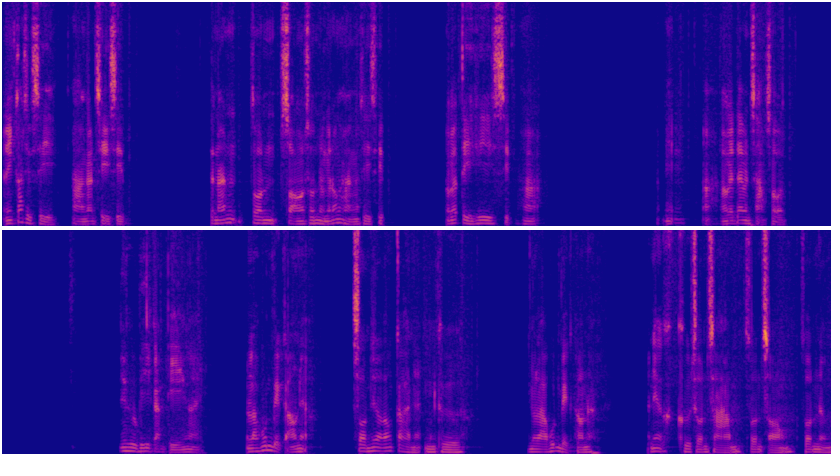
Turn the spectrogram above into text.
อันนี้เก้าสิบสี่ห่างกันสี่สิบฉะนั้นโซนสองโซนหนึ่งก็ต้องห่างกันสี่สิบแล้วก็ตีที่สิบห้าอันนี้เราก็ได้เป็นสามโซน นี่คือวิธีการตีง่ายเวลาหุ้นเบรกเอาเนี่ยโซนที่เราต้องการเนี่ยมันคือเวลาหุ้นเบรกเอานะอันนี้คือโซนสามโซนสองโซนหนึ่ง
